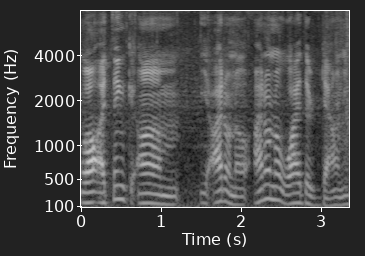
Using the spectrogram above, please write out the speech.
Well, I think, um, yeah, I don't know. I don't know why they're down here.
